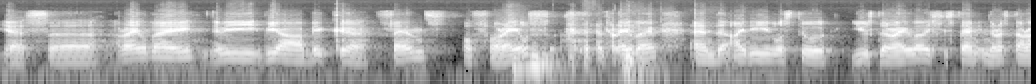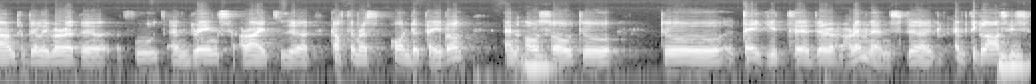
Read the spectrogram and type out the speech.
Yes, uh, railway. We we are big uh, fans of rails and railway, and the idea was to use the railway system in the restaurant to deliver the food and drinks right to the customers on the table, and also to to take it uh, the remnants, the empty glasses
